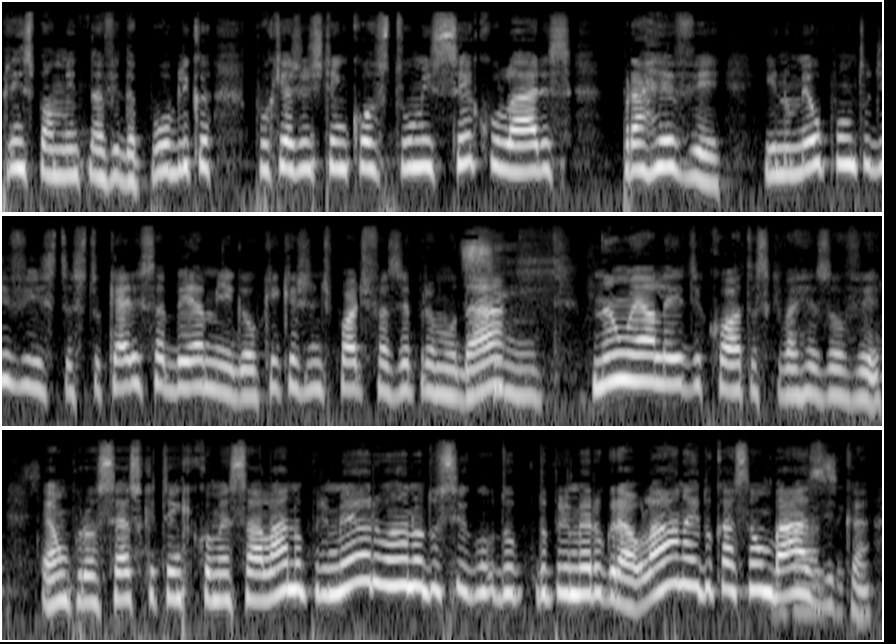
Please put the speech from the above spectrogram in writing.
principalmente na vida pública, porque a gente tem costumes seculares para rever. E no meu ponto de vista, se tu queres saber, amiga, o que, que a gente pode fazer para mudar, Sim. não é a lei de cotas que vai resolver. É um processo que tem que começar lá no primeiro ano do, segundo, do, do primeiro grau, lá na educação básica. básica.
